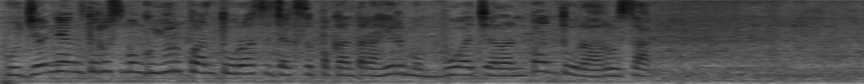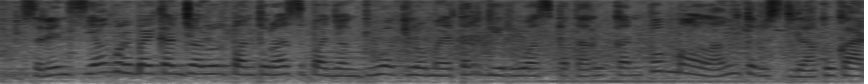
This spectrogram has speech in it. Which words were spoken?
Hujan yang terus mengguyur Pantura sejak sepekan terakhir membuat jalan Pantura rusak. Senin siang perbaikan jalur Pantura sepanjang 2 km di ruas Petarukan Pemalang terus dilakukan.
